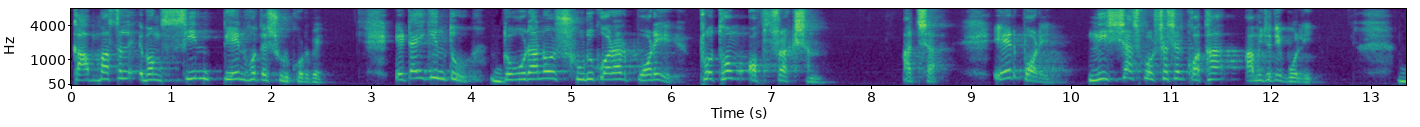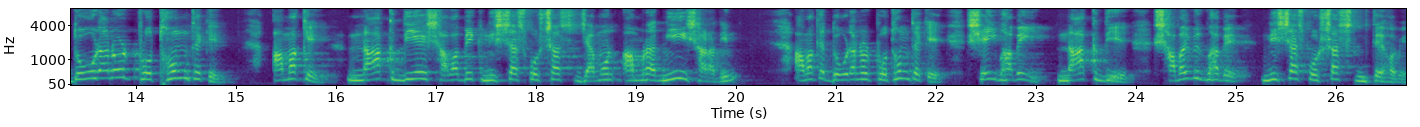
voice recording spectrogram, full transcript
কাপ মাসেল এবং সিন পেন হতে শুরু করবে। এটাই কিন্তু দৌড়ানো শুরু করার পরে প্রথম অবস্ট্রাকশন আচ্ছা এরপরে নিঃশ্বাস প্রশ্বাসের কথা আমি যদি বলি, দৌড়ানোর প্রথম থেকে আমাকে নাক দিয়ে স্বাভাবিক নিঃশ্বাস প্রশ্বাস যেমন আমরা নিই সারাদিন, আমাকে দৌড়ানোর প্রথম থেকে সেইভাবেই নাক দিয়ে স্বাভাবিকভাবে নিঃশ্বাস প্রশ্বাস নিতে হবে।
